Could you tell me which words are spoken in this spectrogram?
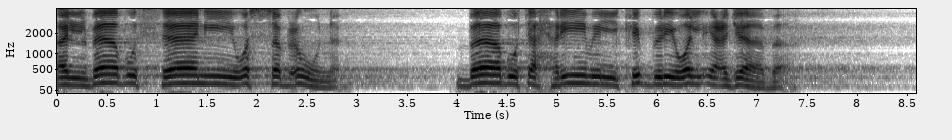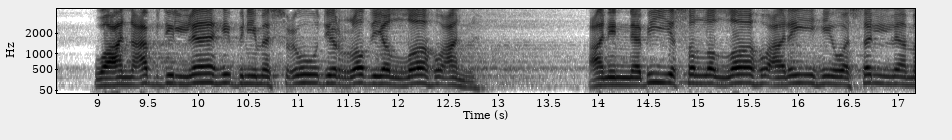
الباب الثاني والسبعون. باب تحريم الكبر والإعجاب. وعن عبد الله بن مسعود رضي الله عنه عن النبي صلى الله عليه وسلم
